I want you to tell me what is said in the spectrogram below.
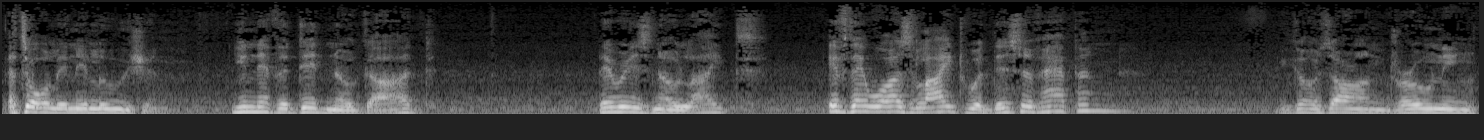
That's all an illusion. You never did know God. There is no light. If there was light, would this have happened? He goes on droning,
